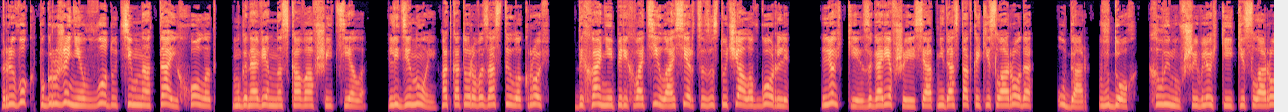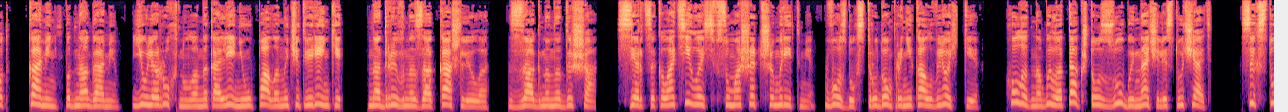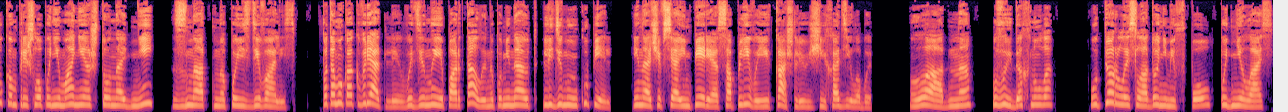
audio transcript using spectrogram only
Рывок, погружение в воду, темнота и холод, мгновенно сковавший тело. Ледяной, от которого застыла кровь. Дыхание перехватило, а сердце застучало в горле. Легкие, загоревшиеся от недостатка кислорода. Удар, вдох, хлынувший в легкий кислород, камень под ногами. Юля рухнула на колени, упала на четвереньки, надрывно закашляла, загнанно дыша. Сердце колотилось в сумасшедшем ритме. Воздух с трудом проникал в легкие. Холодно было так, что зубы начали стучать. С их стуком пришло понимание, что над ней знатно поиздевались. Потому как вряд ли водяные порталы напоминают ледяную купель, иначе вся империя сопливой и кашляющей ходила бы. Ладно, выдохнула, уперлась ладонями в пол, поднялась.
